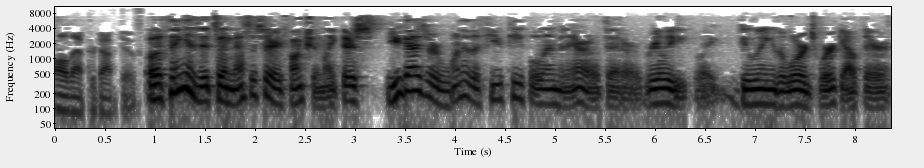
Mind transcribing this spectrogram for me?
all that productive. Well, the thing is, it's a necessary function. Like there's, you guys are one of the few people in Monero that are really like doing the Lord's work out there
